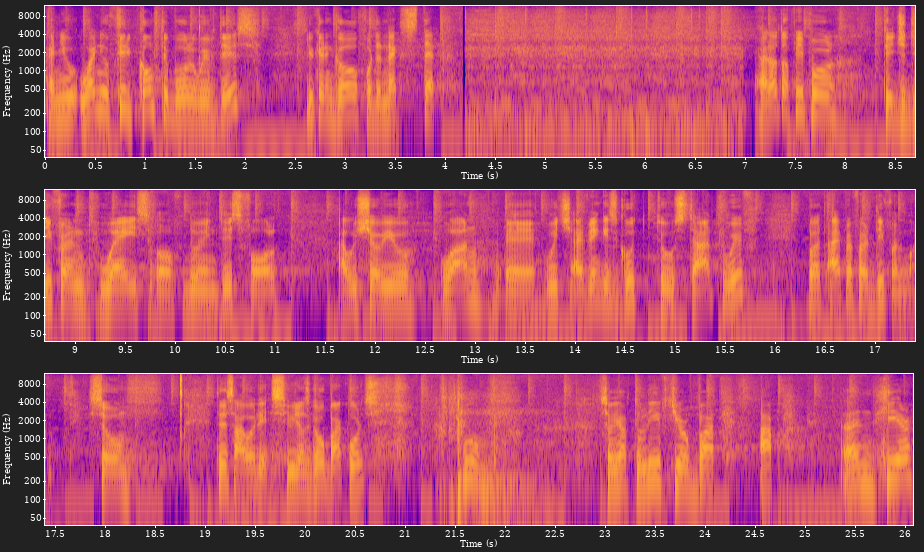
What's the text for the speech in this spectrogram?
And you, when you feel comfortable with this, you can go for the next step. A lot of people teach different ways of doing this fall. I will show you one uh, which I think is good to start with but I prefer a different one. So this is how it is. You just go backwards, boom. So you have to lift your butt up and here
